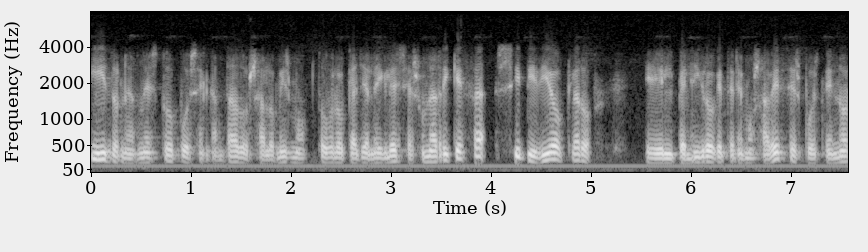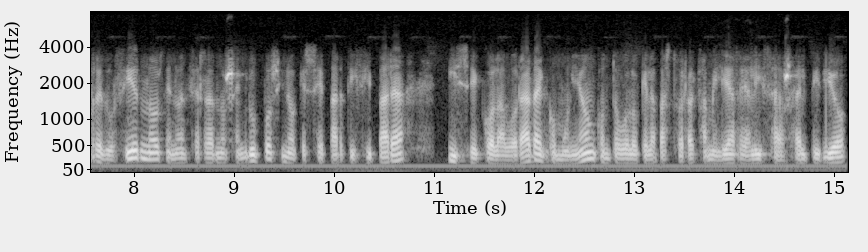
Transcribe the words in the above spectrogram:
Y don Ernesto pues encantado, o sea lo mismo, todo lo que haya en la iglesia es una riqueza, sí pidió, claro, el peligro que tenemos a veces, pues de no reducirnos, de no encerrarnos en grupos, sino que se participara y se colaborara en comunión con todo lo que la pastoral familiar realiza. O sea, él pidió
